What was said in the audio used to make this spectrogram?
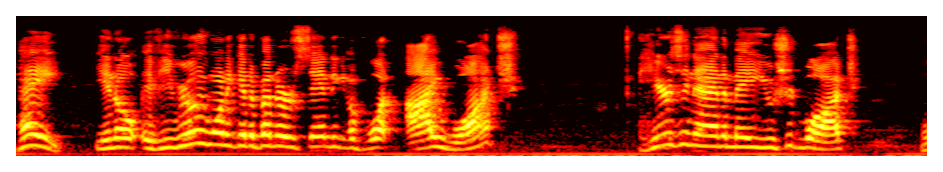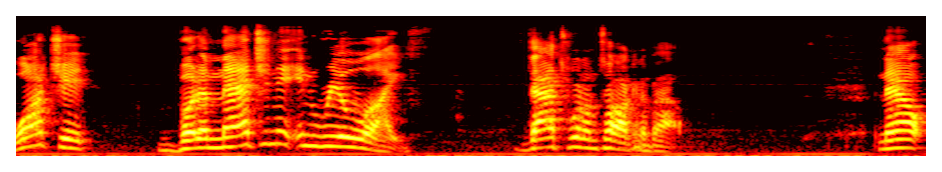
hey, you know, if you really want to get a better understanding of what I watch, here's an anime you should watch. Watch it, but imagine it in real life. That's what I'm talking about. Now,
